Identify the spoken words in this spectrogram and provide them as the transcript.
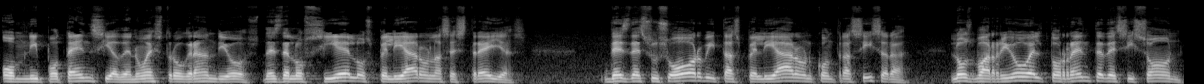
omnipotencia de nuestro gran Dios. Desde los cielos pelearon las estrellas, desde sus órbitas pelearon contra Císara, los barrió el torrente de Sison,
